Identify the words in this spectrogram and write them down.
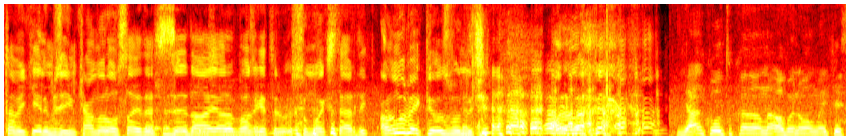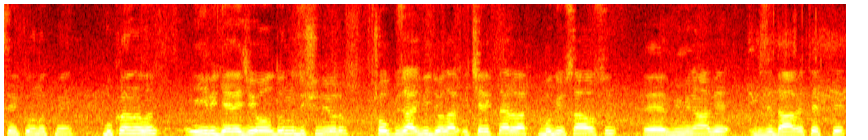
Tabii ki elimizde imkanlar olsaydı size daha iyi araba getirip sunmak isterdik. Anıl'ı bekliyoruz bunun için. Yan Koltuk kanalına abone olmayı kesinlikle unutmayın. Bu kanalın iyi bir geleceği olduğunu düşünüyorum. Çok güzel videolar, içerikler var. Bugün sağ olsun e, Mümin abi bizi davet etti.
